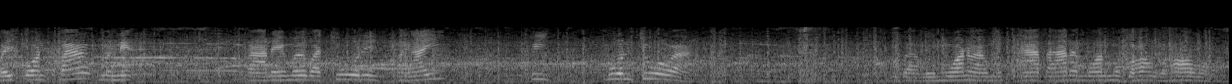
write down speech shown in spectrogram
3000ក្បាលម្នាក់បាទនេះមើលបាទជួរនេះមួយថ្ងៃពី4ជួរបាទនេះបាទមើលមន់បាទមុខស្អាតស្អាតហើយមន់មុខក្រហមក្រហមហ្មង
